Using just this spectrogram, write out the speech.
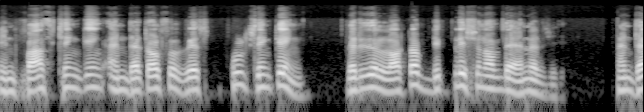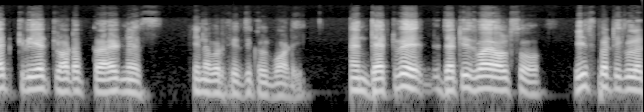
in fast thinking and that also wasteful thinking, there is a lot of depletion of the energy and that creates a lot of tiredness in our physical body. And that way, that is why also this particular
